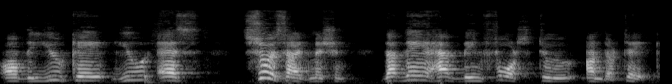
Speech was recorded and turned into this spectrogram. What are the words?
of the UK US suicide mission that they have been forced to undertake.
